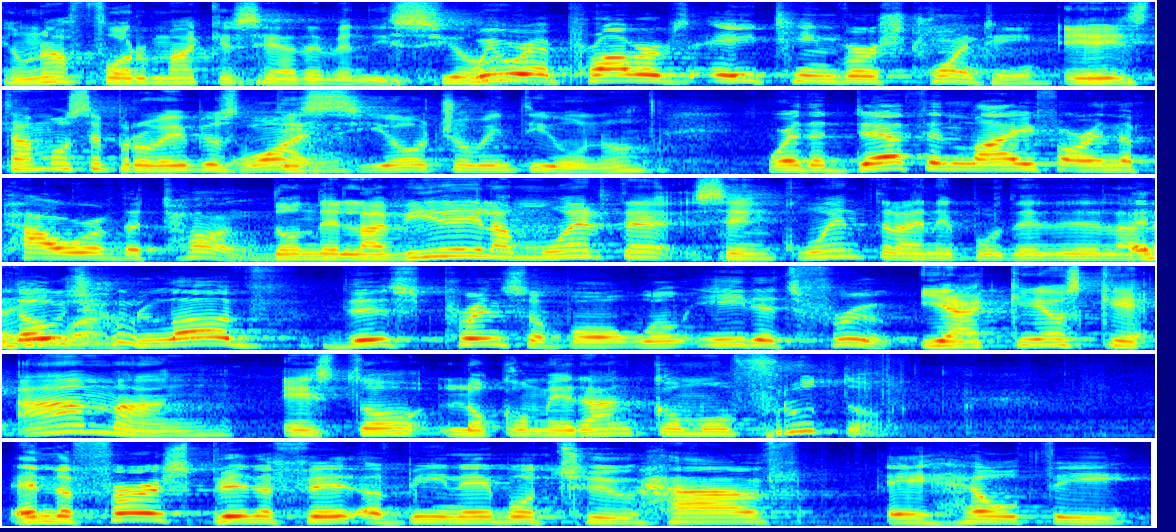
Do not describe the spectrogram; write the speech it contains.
en una forma que sea de bendición. We were at Proverbs 18, verse 20, Eh, Estamos en Proverbios One. 18, 21, where the death and life are in the power of the tongue. donde la vida y la muerte se encuentran en el poder de la And those who love this principle will eat its fruit. Y aquellos que aman esto lo comerán como fruto. And the first benefit of being able to have a healthy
